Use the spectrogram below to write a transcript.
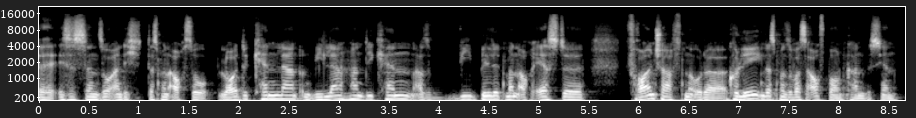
äh, ist es dann so eigentlich, dass man auch so Leute kennenlernt und wie lernt man die kennen? Also wie bildet man auch erste Freundschaften oder Kollegen, dass man sowas aufbauen kann ein bisschen?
